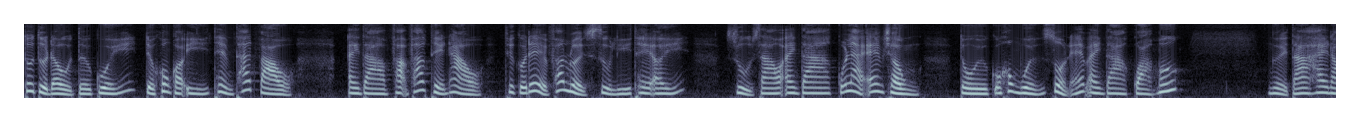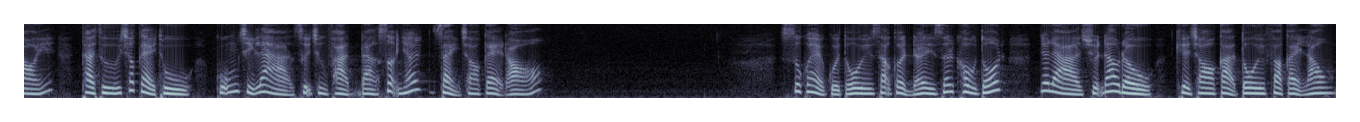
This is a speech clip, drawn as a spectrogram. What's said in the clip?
tôi từ đầu tới cuối đều không có ý thêm thắt vào. Anh ta phạm pháp thế nào thì cứ để pháp luật xử lý thế ấy. Dù sao anh ta cũng là em chồng, tôi cũng không muốn dồn ép anh ta quá mức. Người ta hay nói, tha thứ cho kẻ thù cũng chính là sự trừng phạt đáng sợ nhất dành cho kẻ đó. Sức khỏe của tôi dạo gần đây rất không tốt, nhất là chuyện đau đầu khiến cho cả tôi và Cảnh Long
